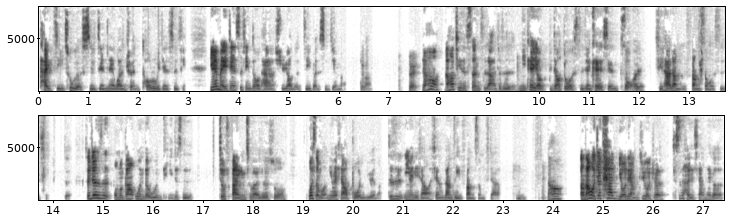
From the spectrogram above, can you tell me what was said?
太急促的时间内完全投入一件事情。因为每一件事情都有它需要的基本时间嘛，对吧？对。然后，然后其实甚至啊，就是你可以有比较多的时间，可以先做会其他让你放松的事情。对。所以就是我们刚刚问的问题，就是就反映出来，就是说为什么你会想要播音乐嘛？就是因为你想要先让自己放松下来。嗯。然后，呃，然后我觉得他有两句，我觉得就是很像那个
